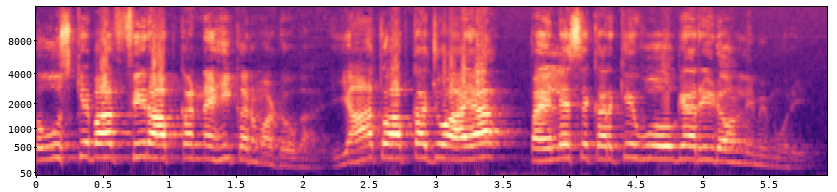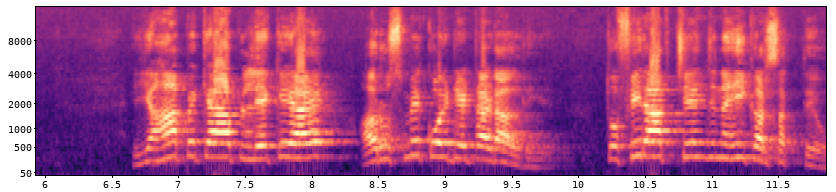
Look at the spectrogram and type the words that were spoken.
तो उसके बाद फिर आपका नहीं कन्वर्ट होगा। यहाँ तो आपका जो आया, पहले से करके वो हो गया रीड ओनली मेमोरी यहाँ पे क्या आप लेके आए और उसमें कोई डेटा डाल दिए तो फिर आप चेंज नहीं कर सकते हो।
